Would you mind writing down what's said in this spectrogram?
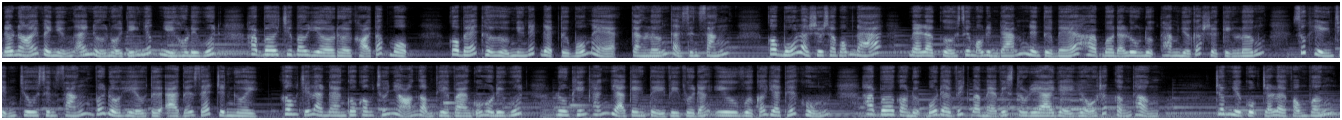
Nếu nói về những ái nữ nổi tiếng nhất nhì Hollywood, Harper chưa bao giờ rời khỏi top 1. Cô bé thừa hưởng những nét đẹp từ bố mẹ, càng lớn càng xinh xắn. Có bố là siêu sao bóng đá, mẹ là cựu siêu mẫu đình đám nên từ bé Harper đã luôn được tham dự các sự kiện lớn, xuất hiện chỉnh chu xinh xắn với đồ hiệu từ A tới Z trên người. Không chỉ là nàng cô công chúa nhỏ ngậm thìa vàng của Hollywood, luôn khiến khán giả ghen tị vì vừa đáng yêu vừa có gia thế khủng, Harper còn được bố David và mẹ Victoria dạy dỗ rất cẩn thận. Trong nhiều cuộc trả lời phỏng vấn,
